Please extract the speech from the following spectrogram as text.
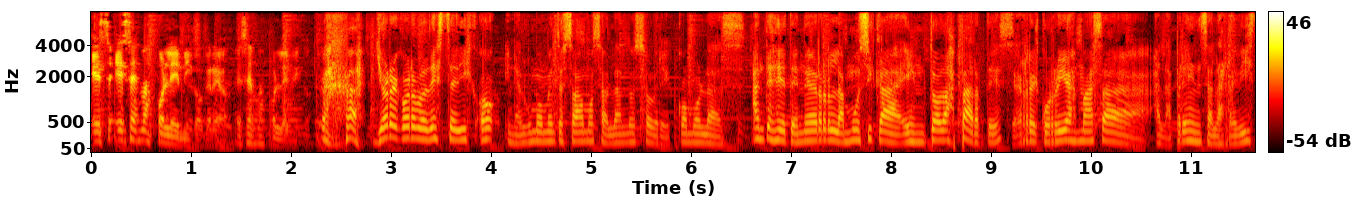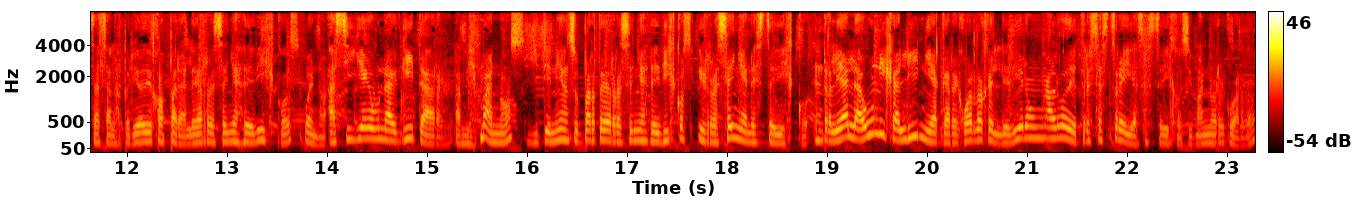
Ese, ese es más polémico, creo. Ese es más polémico. Yo recuerdo de este disco, oh, en algún momento estábamos hablando sobre cómo las, antes de tener la música en todas partes, recurrías más a, a la prensa, a las revistas, a los periódicos para leer reseñas de discos. Bueno, así llega una guitar a mis manos y tenían su parte de reseñas de discos y reseñan este disco. En realidad la única línea que recuerdo que le dieron algo de tres estrellas a este disco, si mal no recuerdo.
